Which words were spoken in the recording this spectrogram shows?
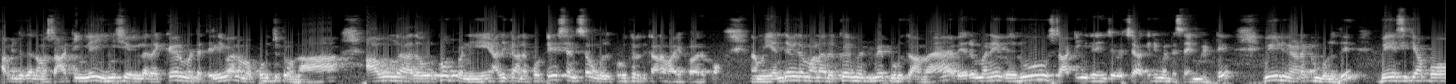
அப்படின்றத நம்ம ஸ்டார்டிங்லேயே இனிஷியலில் ரெக்குயர்மெண்ட்டை தெளிவாக நம்ம கொடுத்துட்டோம்னா அவங்க அதை ஒர்க் அவுட் பண்ணி அதுக்கான கொட்டேஷன்ஸ் உங்களுக்கு கொடுக்கறதுக்கான வாய்ப்பாக இருக்கும். நம்ம எந்த விதமான ரெக்குயர்மெண்ட்டுமே கொடுக்காம வெறுமனே வெறும் ஸ்டார்டிங் ரேஞ்சை வச்சு அக்ரிமெண்ட் சைன் பண்ணிட்டு வீடு நடக்கும் பொழுது பேசிக்காக போக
